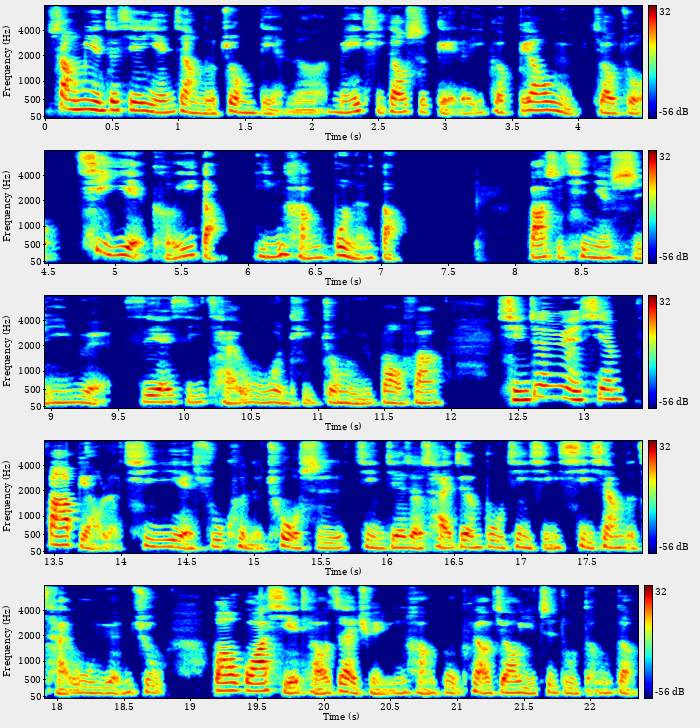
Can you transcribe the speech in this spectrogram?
上面这些演讲的重点呢，媒体倒是给了一个标语，叫做“企业可以倒，银行不能倒”。八十七年十一月，CAC 财务问题终于爆发。行政院先发表了企业纾困的措施，紧接着财政部进行细项的财务援助，包括协调债权银行股票交易制度等等。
